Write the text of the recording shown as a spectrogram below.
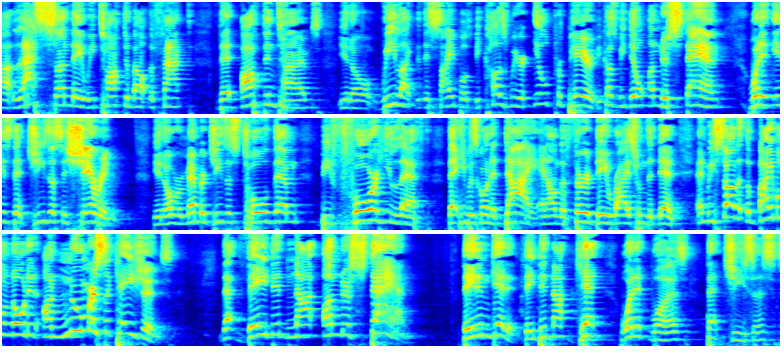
uh, last Sunday we talked about the fact that oftentimes, you know, we like the disciples, because we are ill prepared, because we don't understand what it is that Jesus is sharing. You know, remember, Jesus told them before he left that he was going to die and on the third day rise from the dead. And we saw that the Bible noted on numerous occasions that they did not understand. They didn't get it. They did not get what it was that Jesus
